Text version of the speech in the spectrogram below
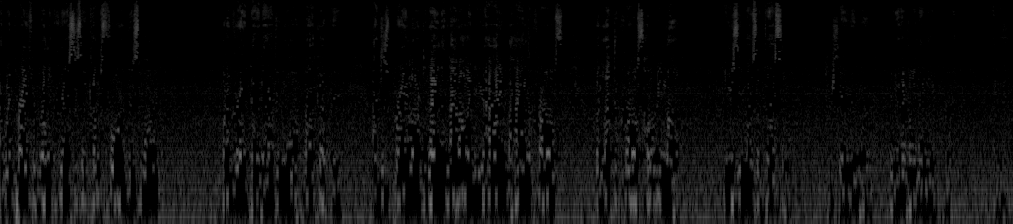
And we pray for Brother Chris as he comes forward this morning. A great day to have him back up here. I just pray, Lord, today not only do you hide behind the cross, but let the cross hold him up. Use him as a vessel to share your word. In your heavenly name we pray. Amen.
